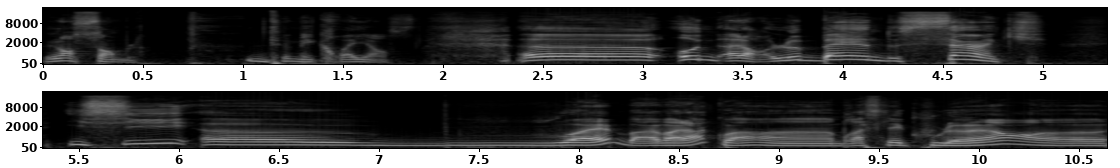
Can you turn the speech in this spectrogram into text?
l'ensemble de mes croyances. Euh, on- alors, le band 5, ici, euh, ouais, bah voilà, quoi, un bracelet couleur euh,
